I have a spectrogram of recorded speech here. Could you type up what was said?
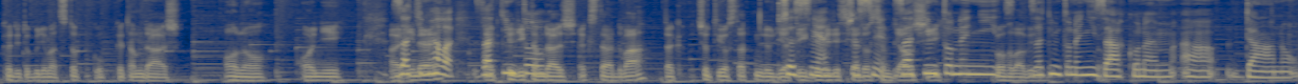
kedy to bude mať stopku? Keď tam dáš ono, oni a zatím, iné? hele, zatím ich tam to... dáš extra dva, tak čo tí ostatní tých Přesně, 98 přesně. Zatím to, není, pohlaví. zatím to není zákonem a dáno,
